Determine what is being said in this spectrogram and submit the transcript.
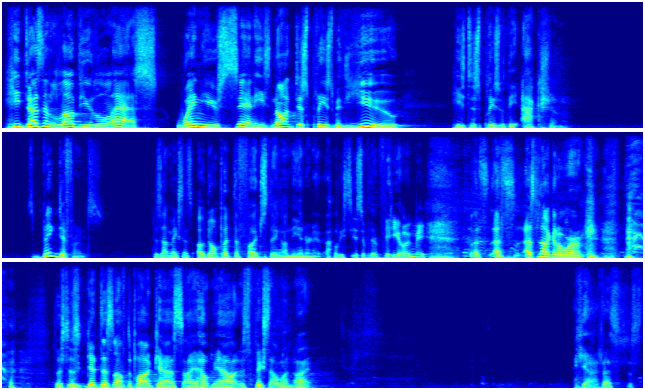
He doesn't love you less when you sin. He's not displeased with you, He's displeased with the action. It's a big difference. Does that make sense? Oh, don't put the fudge thing on the internet. At least over there videoing me. That's, that's, that's not going to work. Let's just get this off the podcast. I help me out. Just fix that one. All right. Yeah, that's just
